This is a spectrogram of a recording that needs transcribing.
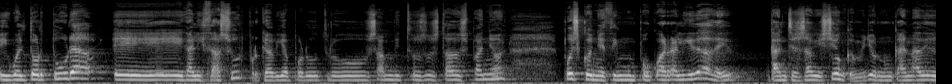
igual tortura, eh, Galiza Sur, porque había por outros ámbitos do Estado español, pois coñecín un pouco a realidade, danche esa visión que mellor nunca nadie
